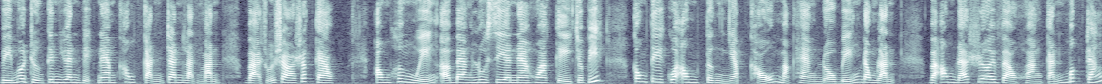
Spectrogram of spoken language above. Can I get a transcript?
vì môi trường kinh doanh Việt Nam không cạnh tranh lành mạnh và rủi ro rất cao. Ông Hưng Nguyễn ở bang Louisiana, Hoa Kỳ cho biết công ty của ông từng nhập khẩu mặt hàng đồ biển đông lạnh và ông đã rơi vào hoàn cảnh mất trắng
